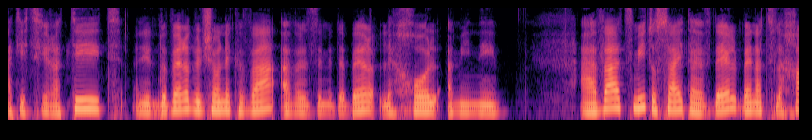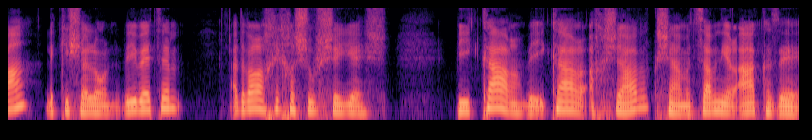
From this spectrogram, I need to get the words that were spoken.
את יצירתית, אני מדברת בלשון נקבה, אבל זה מדבר לכל המינים. אהבה עצמית עושה את ההבדל בין הצלחה לכישלון, והיא בעצם הדבר הכי חשוב שיש. בעיקר, בעיקר עכשיו, כשהמצב נראה כזה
